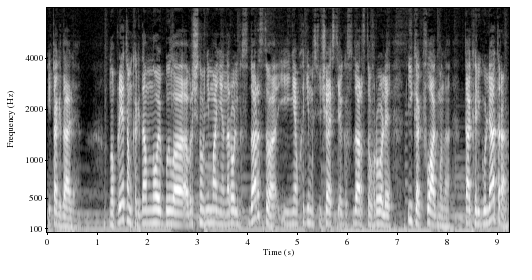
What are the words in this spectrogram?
и так далее – но при этом, когда мной было обращено внимание на роль государства и необходимость участия государства в роли и как флагмана, так и регулятора,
